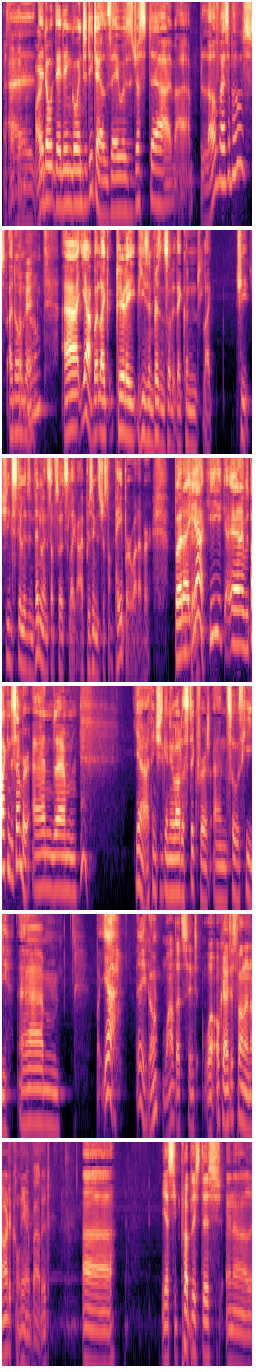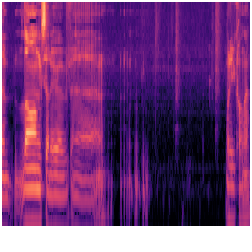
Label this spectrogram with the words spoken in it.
Uh, they don't. They didn't go into details. It was just uh, uh, love, I suppose. I don't Okay. know. Uh, yeah, but like clearly he's in prison, so that they couldn't like. She she still lives in Finland and stuff, so it's like I presume it's just on paper or whatever. But uh, Okay. yeah, he uh, it was back in December, and um, yeah, I think she's getting a lot of stick for it, and so is he. Um, but yeah, there you go. Wow, that's int- well. Okay, I just found an article here about it. Uh, yes, he published this in a long sort of uh, what do you call that?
